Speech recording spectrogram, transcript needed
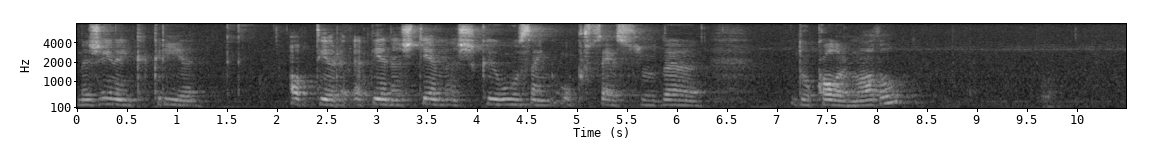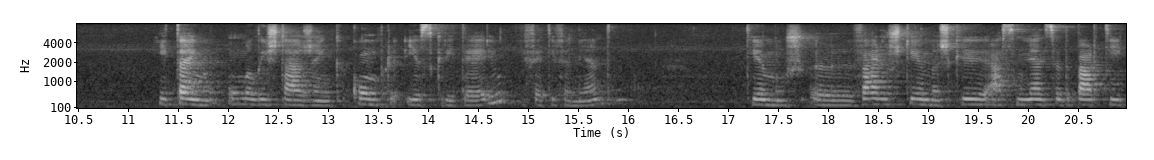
Imaginem que queria obter apenas temas que usem o processo da, do Color Model e tenho uma listagem que cumpre esse critério, efetivamente. Temos uh, vários temas que, à semelhança de Bartik,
